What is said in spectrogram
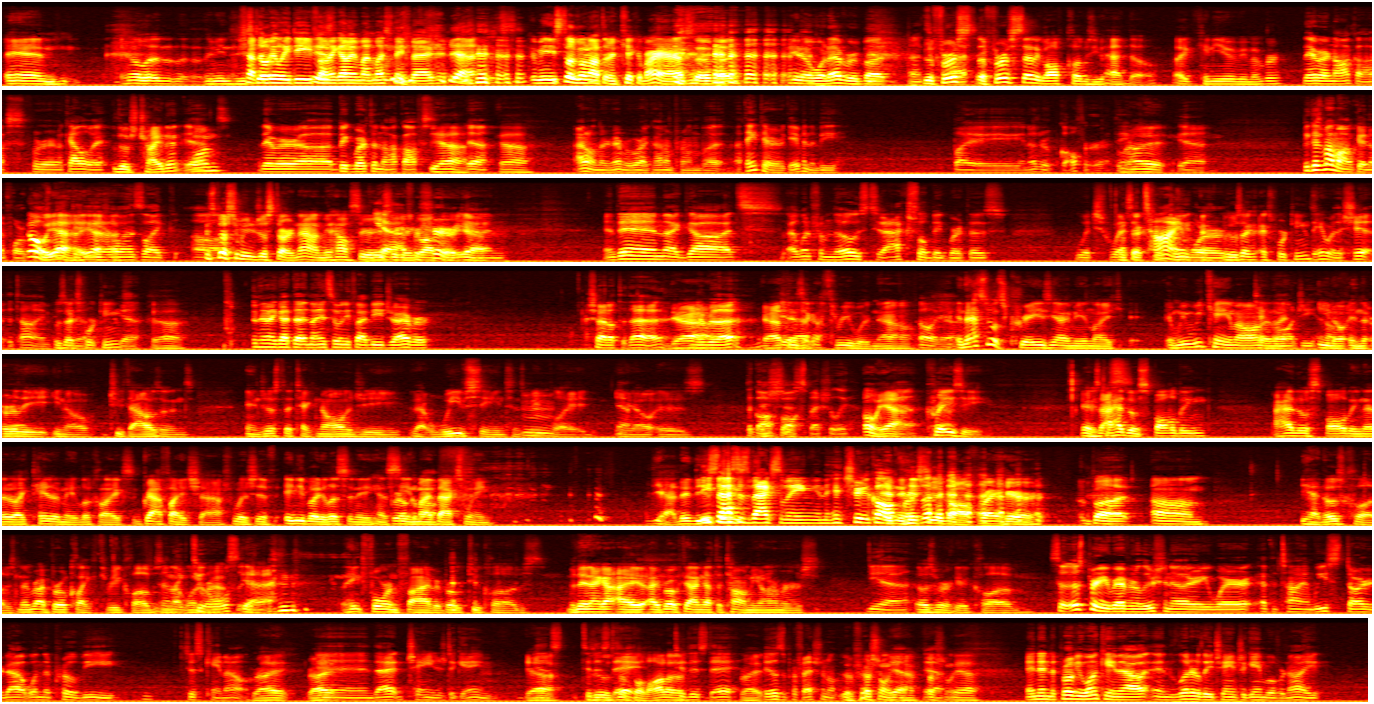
and. You I mean, he's Shout still- to Billy D. he's- Finally got me my Mustang bag. yeah, I mean, he's still going out there and kicking my ass, so, but you know, whatever. But That's the first, classic. the first set of golf clubs you had, though, like, can you remember They were knockoffs for Callaway. those Trident Yeah. ones? They were uh, Big Bertha knockoffs. Yeah, Yeah. yeah. I don't remember where I got them from, but I think they were given to me by another golfer. I think. Right. Yeah. Because my mom couldn't afford. It. Oh, yeah, back then, yeah. You know, it's like um, Especially when you're just starting out. I mean, how serious are yeah, you going to for go out sure. there? yeah. Yeah, And, and then I got I went from those to actual Big Berthas, which at the X14 time were it was like X14s. they were the shit at the time. It was? X14s? Yeah. yeah. And then I got that 975D driver. Shout out to that. Yeah. Remember that? Yeah, that it's like a three wood now. Oh yeah. And that's what's crazy. I mean, like, and we we came out in Technology like, you know in the early you know two thousands, and just the technology that we've seen since Mm. we played, Yeah. you know, is the golf ball, just- especially. oh yeah, Yeah, crazy. Yeah, because I had those Spalding. I had those Spalding that are like tailor made look like graphite shaft, which if anybody listening has seen my off. backswing. yeah, they, The these fastest backswing in the history of golf. in the history of golf right here. But um, yeah, those clubs. Remember, I broke like three clubs in like one two round. holes. Yeah, Yeah. I think four and five. I broke two clubs, but then I got I, I broke down and got the Tommy Armours. yeah. Those were a good club. So it was pretty revolutionary. Where at the time we started out when the Pro V just came out, Right, right. and that changed the game. yeah, to It this was day. A lot of to this day, right. It was a professional. professional. Yeah, Yeah, yeah. professional. Yeah. And then the Pro V1 came out and literally changed the game overnight.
